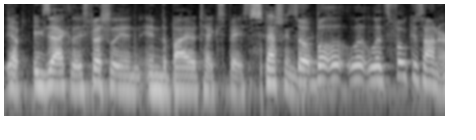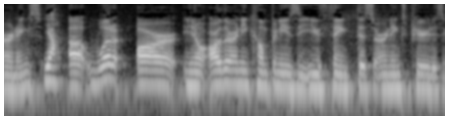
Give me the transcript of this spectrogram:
Yep, exactly, especially in, in the biotech space. Especially in the so, biotech. but l- l- let's focus on earnings. Yeah. Uh, what are you know? Are there any companies that you think this earnings period is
